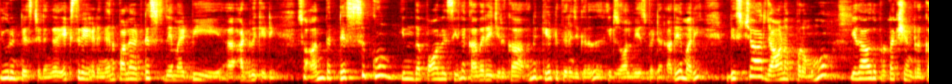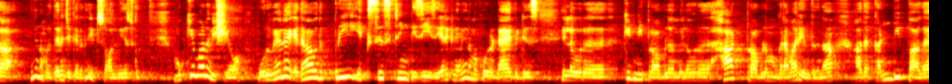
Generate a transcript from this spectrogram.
யூரின் டெஸ்ட் எடுங்க எக்ஸ்ரே எடுங்கன்னு பல test they might be advocating so அந்த டெஸ்ட்டுக்கும் இந்த பாலிசியில் கவரேஜ் இருக்கான்னு கேட்டு தெரிஞ்சுக்கிறது இட்ஸ் ஆல்வேஸ் பெட்டர் அதே மாதிரி டிஸ்சார்ஜ் ஆனப்புறமும் ஏதாவது ப்ரொடெக்ஷன் இருக்கா நமக்கு தெரிஞ்சுக்கிறது இட்ஸ் ஆல்வேஸ் குட் முக்கியமான விஷயம் ஒருவேளை ஏதாவது ப்ரீ எக்ஸிஸ்டிங் டிசீஸ் ஏற்கனவே நமக்கு ஒரு டயபிட்டிஸ் இல்லை ஒரு கிட்னி ப்ராப்ளம் இல்லை ஒரு ஹார்ட் ப்ராப்ளம்ங்கிற மாதிரி இருந்ததுன்னா அதை கண்டிப்பாக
